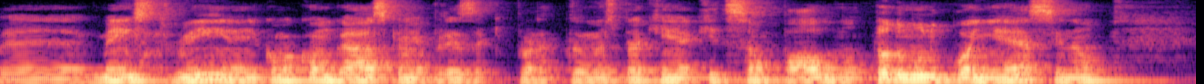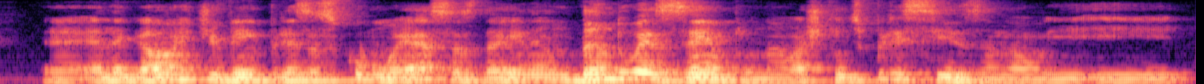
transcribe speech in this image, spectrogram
é, mainstream, aí, como a Congás, que é uma empresa que, pra- pelo menos para quem é aqui de São Paulo, não, todo mundo conhece, não? É, é legal a gente ver empresas como essas daí, né, dando o exemplo, não? Acho que a gente precisa, não? E, e,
